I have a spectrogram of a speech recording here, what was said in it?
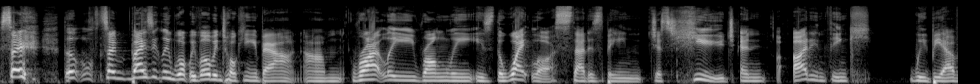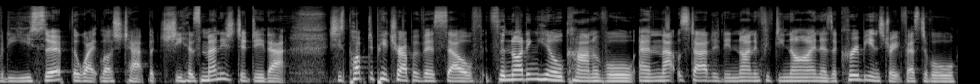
So, the, so basically, what we've all been talking about, um, rightly, wrongly, is the weight loss that has been just huge, and I didn't think. We'd be able to usurp the weight loss chat, but she has managed to do that. She's popped a picture up of herself. It's the Notting Hill Carnival, and that was started in 1959 as a Caribbean street festival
